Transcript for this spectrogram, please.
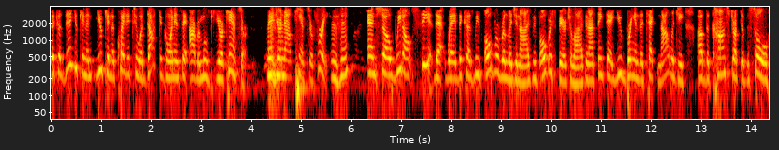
because then you can you can equate it to a doctor going in and say, "I removed your cancer." And mm-hmm. you're now cancer free. Mm-hmm. And so we don't see it that way because we've over religionized, we've over spiritualized, and I think that you bringing the technology of the construct of the soul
